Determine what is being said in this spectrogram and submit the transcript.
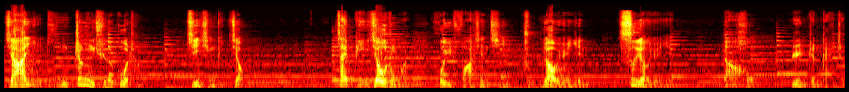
加以同正确的过程进行比较，在比较中啊，会发现其主要原因、次要原因，然后认真改正。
